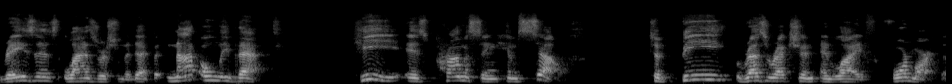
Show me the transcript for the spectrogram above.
raises Lazarus from the dead. But not only that, he is promising himself to be resurrection and life for Martha,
